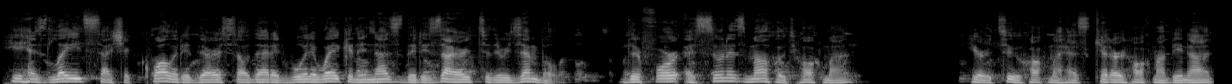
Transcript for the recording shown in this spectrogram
he has laid such a quality there so that it would awaken in us the desire to resemble. Therefore, as soon as Malchut Chochmah, here too Chochmah has Keter, Chochmah, Binah,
